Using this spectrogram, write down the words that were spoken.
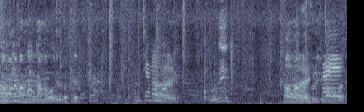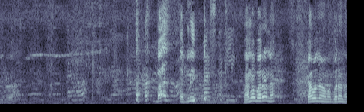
मामाला मामा मामा वगैरे बसले आमच्या मामा. मामा कणसुळीचे मामा बसले तुला हो? बस तकली बस थकली. मामा बरं ना? काय बोलतो मामा? बरं ना?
